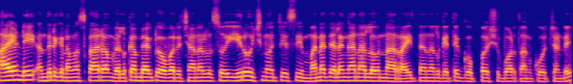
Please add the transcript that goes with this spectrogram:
హాయ్ అండి. అందరికీ నమస్కారం. Welcome back to our channel. So, ఈ రోజున వచ్చేసి మన తెలంగాణలో ఉన్న రైతన్నలకైతే గొప్ప శుభార్త అనుకోవచ్చండి.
